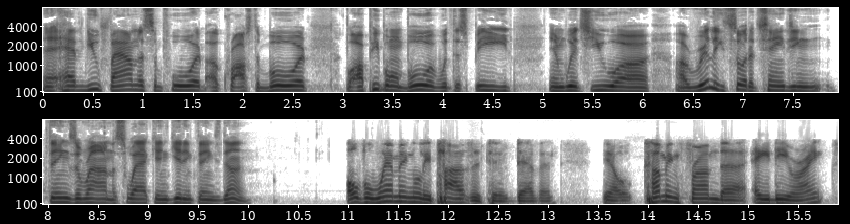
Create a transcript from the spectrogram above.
Uh, have you found the support across the board? Are people on board with the speed in which you are, are really sort of changing things around the SWAC and getting things done? Overwhelmingly positive, Devin. You know, coming from the AD ranks,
